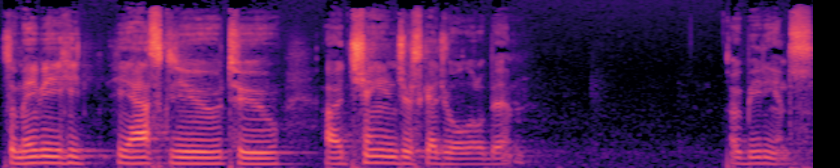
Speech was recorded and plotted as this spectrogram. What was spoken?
So maybe he, he asks you to uh, change your schedule a little bit. Obedience.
